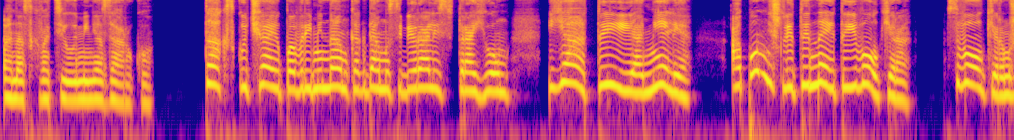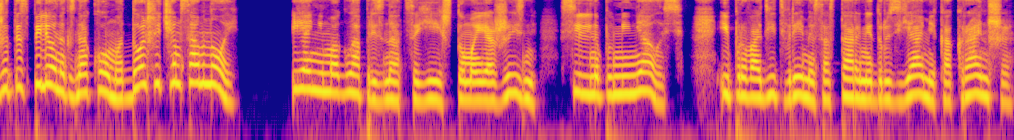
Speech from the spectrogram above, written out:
Она схватила меня за руку. «Так скучаю по временам, когда мы собирались втроем. Я, ты и Амелия. А помнишь ли ты Нейта и Волкера? С Волкером же ты с пеленок знакома, дольше, чем со мной». Я не могла признаться ей, что моя жизнь сильно поменялась, и проводить время со старыми друзьями, как раньше,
